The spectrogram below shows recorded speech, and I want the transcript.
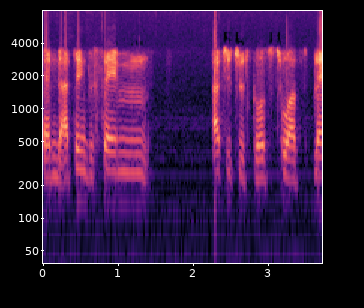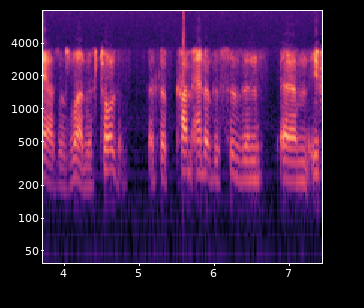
and I think the same attitude goes towards players as well. We've told them that the come end of the season, um, if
